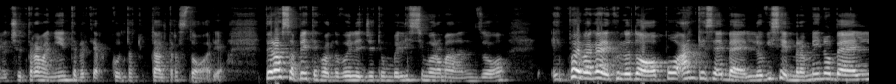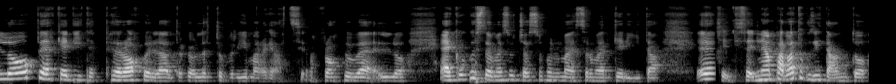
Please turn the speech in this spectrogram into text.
non c'entrava niente perché racconta tutt'altra storia. Però sapete quando voi leggete un bellissimo romanzo e poi magari quello dopo, anche se è bello, vi sembra meno bello perché dite però quell'altro che ho letto prima, ragazzi, era proprio bello. Ecco, questo me è successo con il maestro Margherita. Eh, senti, se ne abbiamo parlato così tanto,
